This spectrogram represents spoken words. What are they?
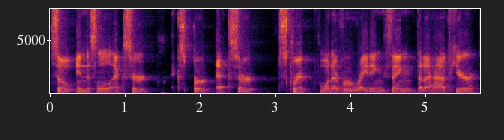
So in this little excerpt, expert excerpt, script, whatever writing thing that I have here,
